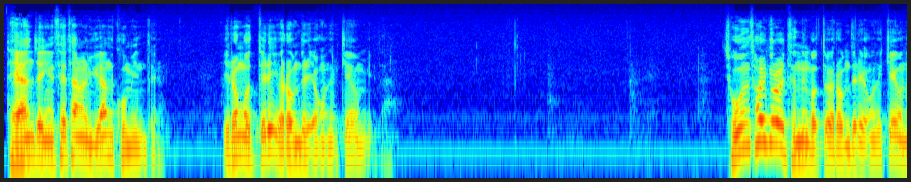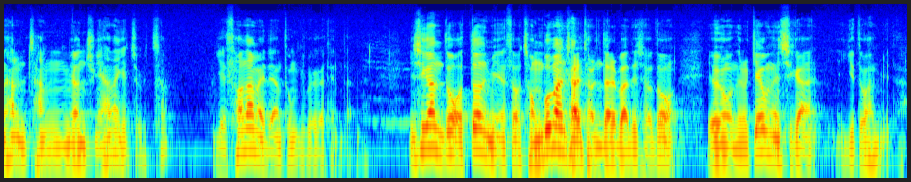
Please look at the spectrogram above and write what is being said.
대안적인 세상을 위한 고민들 이런 것들이 여러분들의 영혼을 깨웁니다. 좋은 설교를 듣는 것도 여러분들의 영혼을 깨우는 한 장면 중에 하나겠죠, 그렇죠? 이게 선함에 대한 동기부여가 된다면 이 시간도 어떤 의미에서 정보만 잘 전달받으셔도 영혼을 깨우는 시간이기도 합니다.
